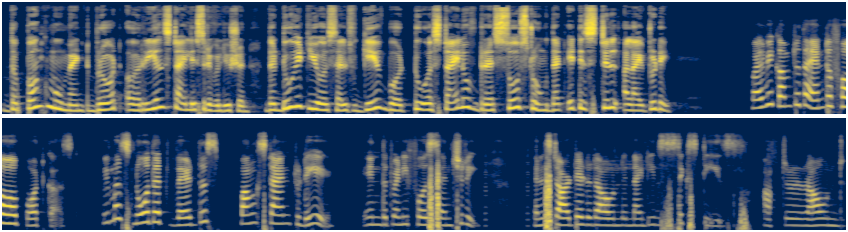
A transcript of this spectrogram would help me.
The punk movement brought a real stylish revolution. The do it yourself gave birth to a style of dress so strong that it is still alive today. While we come to the end of our podcast, we must know that where does punk stand today in the 21st century? When it started around in 1960s, after around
